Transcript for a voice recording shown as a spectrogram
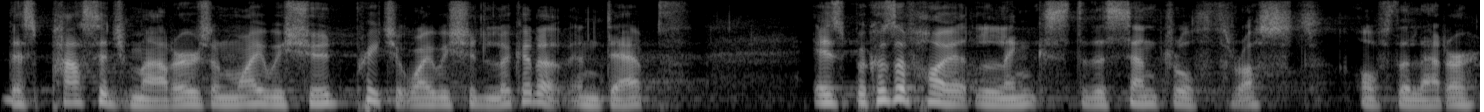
this passage matters and why we should preach it, why we should look at it in depth, is because of how it links to the central thrust of the letter.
